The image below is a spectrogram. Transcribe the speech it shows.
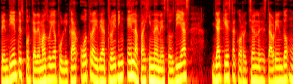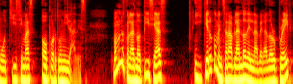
Pendientes porque además voy a publicar otra idea trading en la página en estos días, ya que esta corrección nos está abriendo muchísimas oportunidades. Vámonos con las noticias. Y quiero comenzar hablando del navegador Brave,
